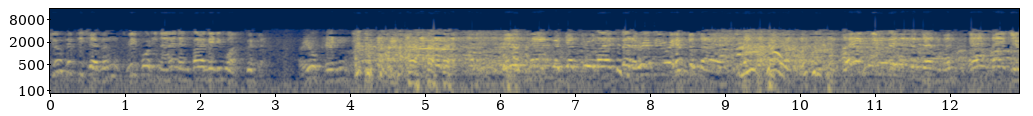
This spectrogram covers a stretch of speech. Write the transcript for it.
257, 349, and 581. Quickly. Are you kidding? this man would get through life better if he were hypnotized. Me too. thank you, ladies and gentlemen. And thank you,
